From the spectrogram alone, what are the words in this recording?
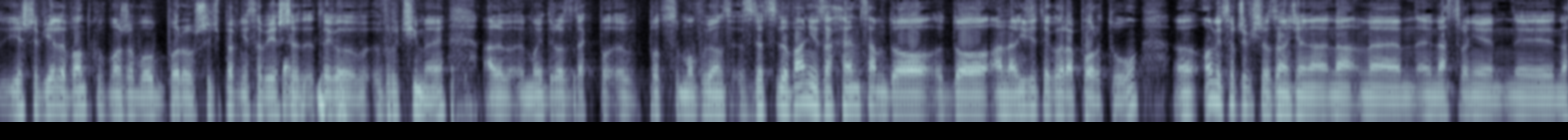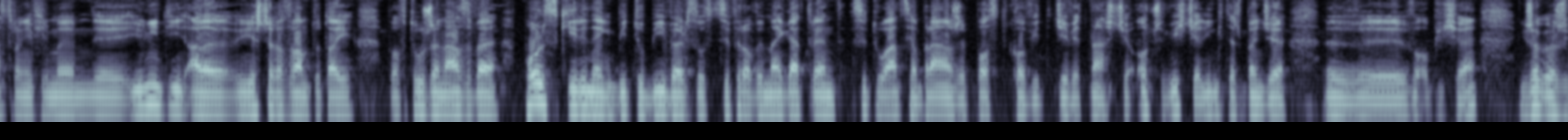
jeszcze wiele wątków można byłoby poruszyć, pewnie sobie jeszcze do tego wrócimy, ale moi drodzy, tak podsumowując, zdecydowanie zachęcam do, do analizy tego raportu. E, on jest oczywiście do na, na, na, na, stronie, e, na stronie firmy e, Unity, ale jeszcze raz Wam tutaj powtórzę nazwę Polski rynek B2B versus cyfrowy megatrend, sytuacja branży post-COVID-19. Oczywiście link też będzie w, w opisie. Grzegorz,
